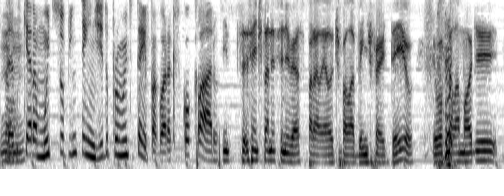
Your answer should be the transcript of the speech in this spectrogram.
Uhum. Tanto que era muito subentendido por muito tempo, agora que ficou claro. E se a gente tá nesse universo paralelo de falar bem de Fairy Tail, eu vou falar mal de.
